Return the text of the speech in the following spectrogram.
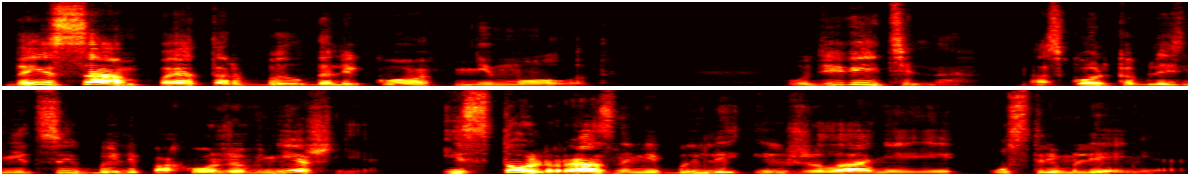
да и сам Петр был далеко не молод. Удивительно, насколько близнецы были похожи внешне, и столь разными были их желания и устремления.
